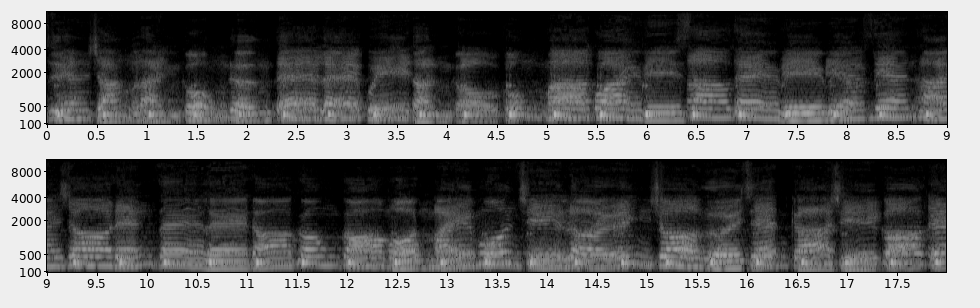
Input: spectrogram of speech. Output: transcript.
duyên. Chẳng lành cũng đừng tế lễ quý thần cầu cúng ma quái. Vì sao thế? Vì việc duyên hại cho đến tế lễ đó không có một mảy muốn chỉ lợi ích cho người chết, cả chỉ có thế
